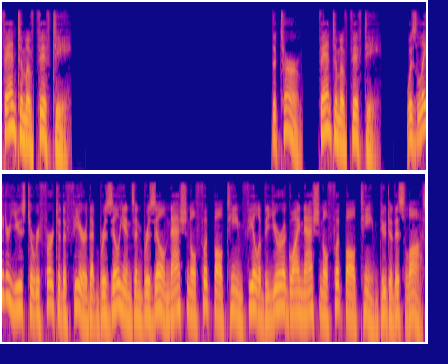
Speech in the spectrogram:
Phantom of 50 The term, "'Phantom of 50' was later used to refer to the fear that Brazilians and Brazil national football team feel of the Uruguay national football team due to this loss.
